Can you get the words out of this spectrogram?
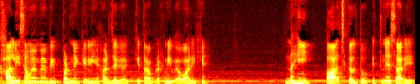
खाली समय में भी पढ़ने के लिए हर जगह किताब रखनी व्यवहारिक है? नहीं आजकल तो इतने सारे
